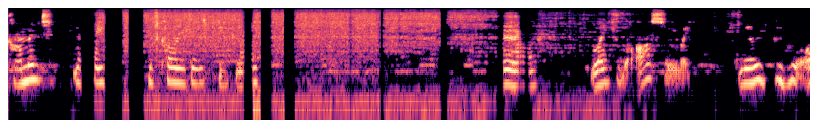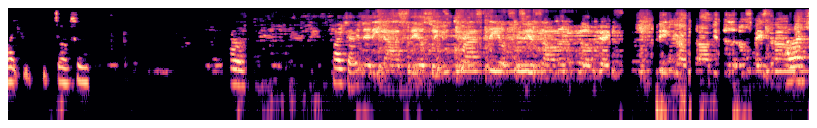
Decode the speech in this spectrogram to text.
comment which color you think is pretty good. And like is awesome. Like really people like it. It's awesome. Bye guys. I like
